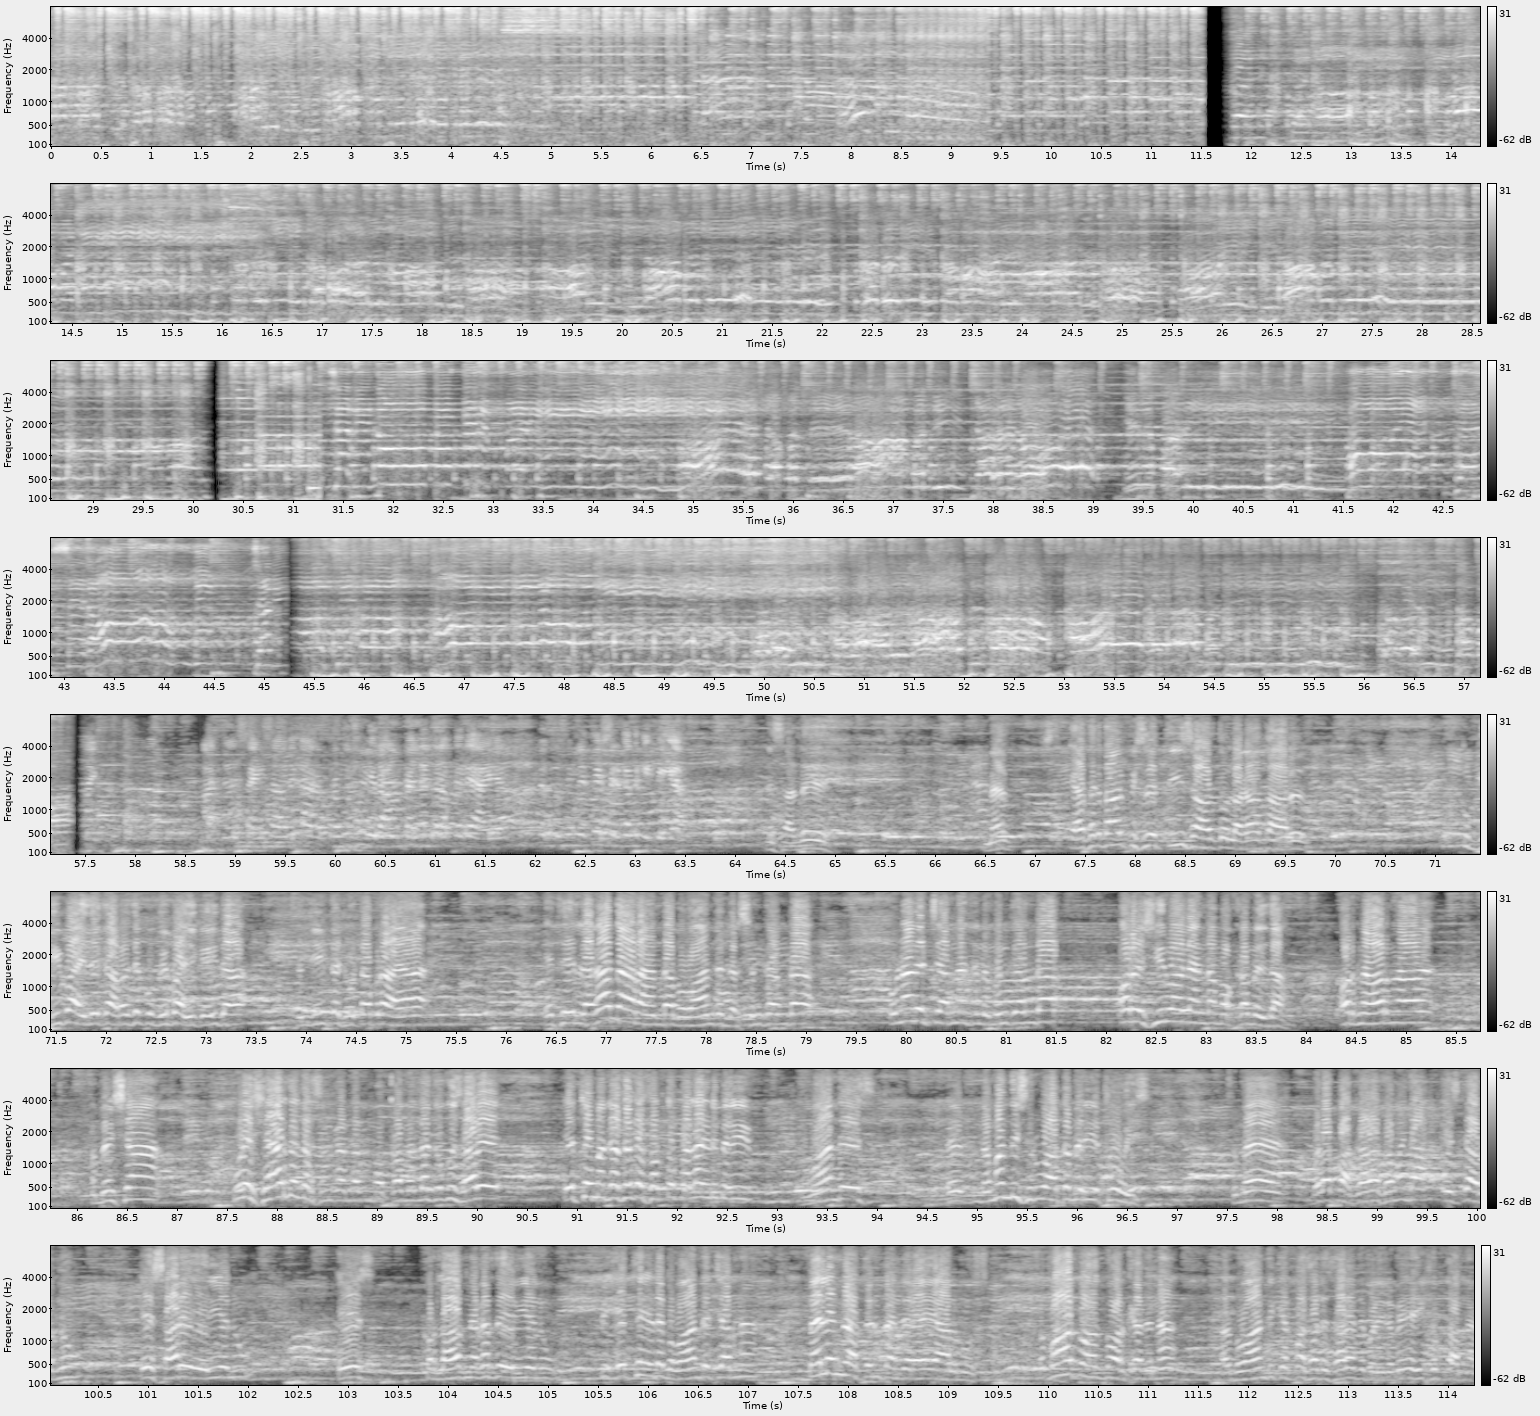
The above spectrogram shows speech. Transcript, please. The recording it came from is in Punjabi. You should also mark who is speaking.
Speaker 1: Hare Ram ਫਤਿਹ ਰਾਮ ਜੀ ਚਰਨੋ ਗਿਰ ਪੜੀ
Speaker 2: ਹੋਏ ਜੈਸੇ ਰਾਮ ਜਨ ਸਿਵਾ ਆਰੋ ਜੀ।
Speaker 1: ਲਵਹੀ ਸਵਾਰ ਰਾਤ ਦਾ ਆਏ ਰਾਮ ਜੀ ਲਵਹੀ ਸਵਾਰ।
Speaker 3: ਅੱਜ ਸਾਈਂ ਸਾਹਿਬ ਦੇ ਘਰ ਪ੍ਰਭੂ ਸ਼੍ਰੀ ਰਾਮ ਪਹਿਲੇ ਦਰਪੇ ਤੇ ਆਏ ਆ ਤੇ ਤੁਸੀਂ ਇੱਥੇ ਸ਼ਿਰਕਤ ਕੀਤੀ ਆ।
Speaker 4: ਇਹ ਸਾਡੇ ਮੈਂ ਕਹਿ ਸਕਦਾ ਵੀ ਪਿਛਲੇ 30 ਸਾਲ ਤੋਂ ਲਗਾਤਾਰ ਘੁੱਗੀ ਭਾਈ ਦੇ ਘਰ ਵਿੱਚ ਘੁੱਗੀ ਭਾਈ ਕਹੀਦਾ, ਸੰਜੀਵ ਦਾ ਛੋਟਾ ਭਰਾ ਆ। ਇੱਥੇ ਲਗਾਤਾਰ ਆਉਣ ਦਾ, ਭਗਵਾਨ ਦੇ ਦਰਸ਼ਨ ਕਰਨ ਦਾ, ਉਹਨਾਂ ਦੇ ਚਰਨਾਂ 'ਚ ਨਮਨ ਕਰਨ ਦਾ ਔਰ ਆਸ਼ੀਰਵਾਦ ਲੈਣ ਦਾ ਮੌਕਾ ਮਿਲਦਾ। ਔਰ ਨਾਲ ਨਾਲ ਹਮੇਸ਼ਾ ਪੂਰੇ ਸ਼ਹਿਰ ਦੇ ਦਰਸ਼ਨ ਕਰਨ ਦਾ ਵੀ ਮੌਕਾ ਮਿਲਦਾ, ਕਿਉਂਕਿ ਸਾਰੇ ਇੱਥੋਂ ਮੈਂ ਕਹਿ ਤਾਂ ਸਭ ਤੋਂ ਪਹਿਲਾਂ ਜਿਹੜੀ ਮੇਰੀ ਭਗਵਾਨ ਦੇ ਨਮਨ ਦੀ ਸ਼ੁਰੂਆਤ ਤਾਂ ਮੇਰੀ ਇੱਥੋਂ ਹੋਈ ਸੀ। ਸੋ ਮੈਂ ਬੜਾ ਭਾਗਾ ਵਾਲਾ ਸਮਝਦਾ ਇਸ ਘਰ ਨੂੰ ਇਸ ਸਾਰੇ ਏਰੀਏ ਨੂੰ, ਇਸ ਪ੍ਰਲਾਦ ਨਗਰ ਦੇ ਏਰੀਏ ਨੂੰ, ਵੀ ਇੱਥੇ ਜਿਹੜੇ ਭਗਵਾਨ ਦੇ ਚਰਨ ਪਹਿਲੇ ਨਰਾਤੇ ਨੂੰ ਪੈਂਦੇ ਰਹੇ ਆਲਮੋਸਟ ਸੋ ਬਹੁਤ ਬਹੁਤ ਮੁਬਾਰਕਾਂ ਦਿੰਦਾ, ਔਰ ਭਗਵਾਨ ਦੀ ਕਿਰਪਾ ਸਾਡੇ ਸਾਰਿਆਂ ਤੇ ਬਣੀ ਰਵੇ, ਇਹੀ ਸ਼ੁਭ ਕਾਮਨਾ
